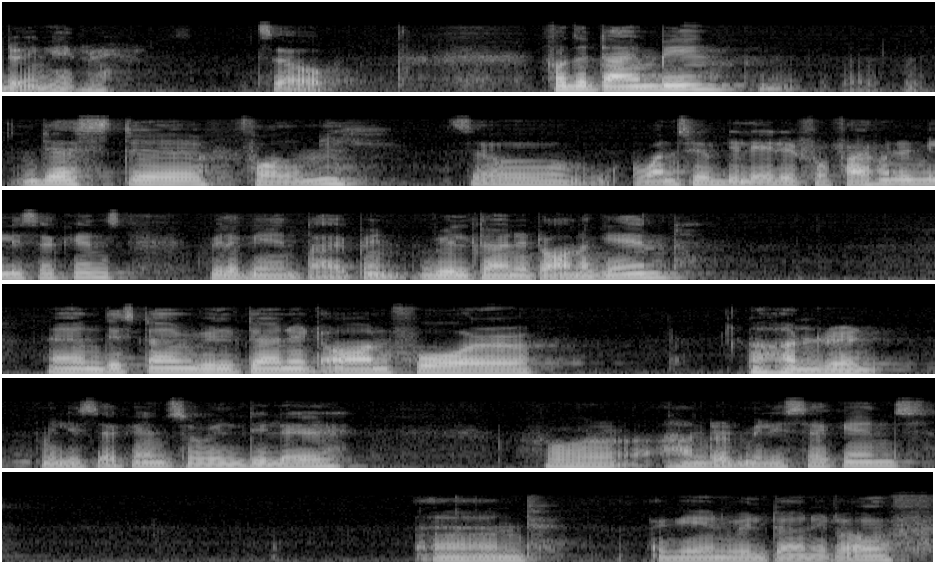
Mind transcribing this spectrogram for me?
doing here. So, for the time being just uh, follow me. So, once we have delayed it for 500 milliseconds, we will again type in, we will turn it on again and this time we will turn it on for 100 milliseconds. So, we will delay for 100 milliseconds and again we will turn it off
